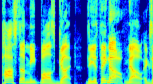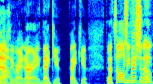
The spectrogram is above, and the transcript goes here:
pasta meatballs gut? Do you think? No. no, exactly No. right. All right, thank you, thank you. That's all we need to especially know.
